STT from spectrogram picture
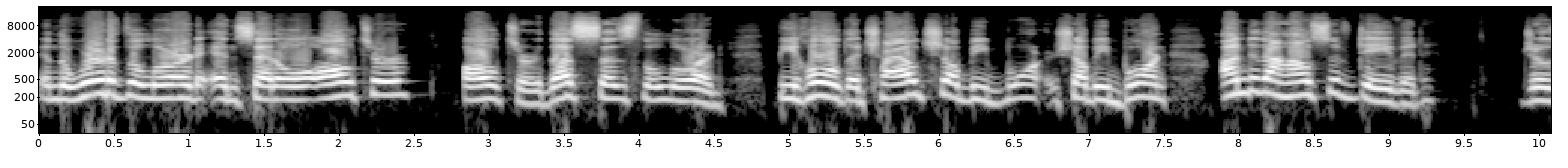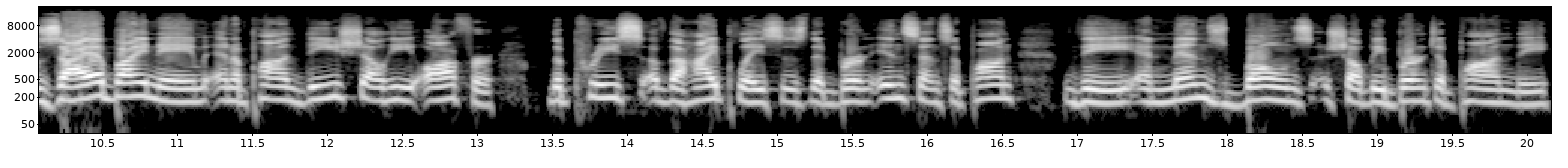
in the word of the Lord and said, O altar, altar, thus says the Lord, Behold, a child shall be born, shall be born unto the house of David, Josiah by name, and upon thee shall he offer the priests of the high places that burn incense upon thee, and men's bones shall be burnt upon thee.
